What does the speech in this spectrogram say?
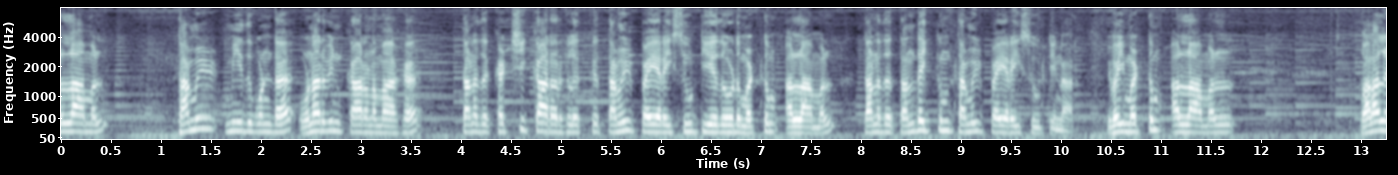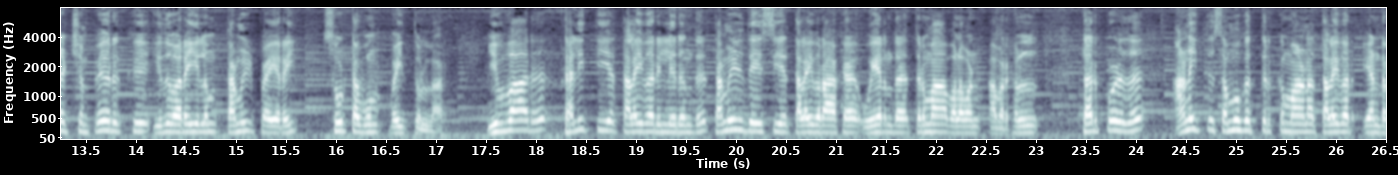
அல்லாமல் தமிழ் மீது கொண்ட உணர்வின் காரணமாக தனது கட்சிக்காரர்களுக்கு தமிழ் பெயரை சூட்டியதோடு மட்டும் அல்லாமல் தனது தந்தைக்கும் தமிழ் பெயரை சூட்டினார். இவை மட்டும் அல்லாமல் பல லட்சம் பேருக்கு இதுவரையிலும் தமிழ் பெயரை சூட்டவும் வைத்துள்ளார். இவ்வாறு தலித்திய தலைவரிலிருந்து தமிழ் தேசிய தலைவராக உயர்ந்த திருமாவளவன் அவர்கள் தற்பொழுது அனைத்து சமூகத்திற்குமான தலைவர் என்ற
